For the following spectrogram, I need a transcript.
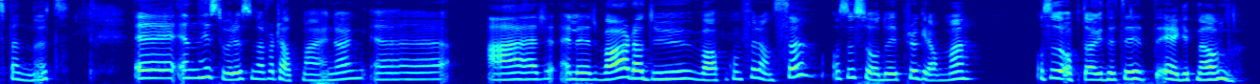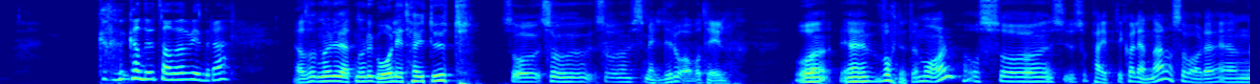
spennende ut. Eh, en historie som du har fortalt meg en gang, eh, er, eller var da du var på konferanse, og så så du i programmet, og så oppdaget du ditt eget navn. Kan, du ta den videre? Altså, når du vet når det går litt høyt ut, så, så, så smeller det av og til. Og jeg våknet en morgen, og så, så peip det i kalenderen, og så var det en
